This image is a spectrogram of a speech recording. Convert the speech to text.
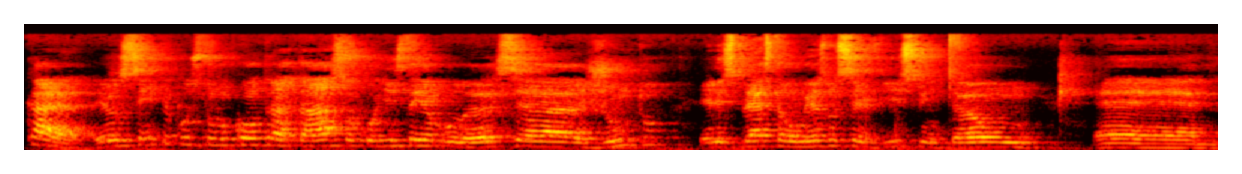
Cara, eu sempre costumo contratar socorrista e ambulância junto eles prestam o mesmo serviço, então é,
